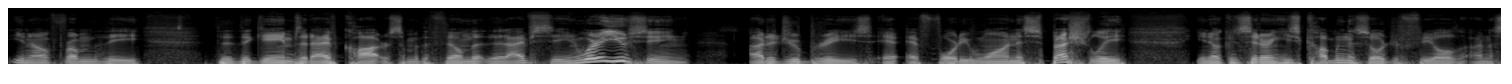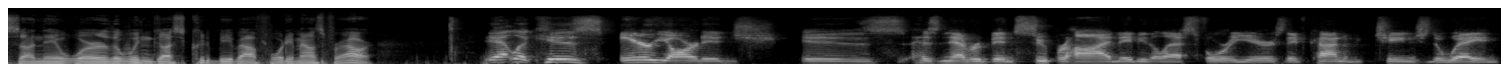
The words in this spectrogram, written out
you know, from the, the, the games that I've caught or some of the film that, that I've seen. What are you seeing out of Drew Brees at, at 41, especially – you know, considering he's coming to Soldier Field on a Sunday where the wind gust could be about 40 miles per hour. Yeah, look, his air yardage is has never been super high. Maybe the last four years they've kind of changed the way and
